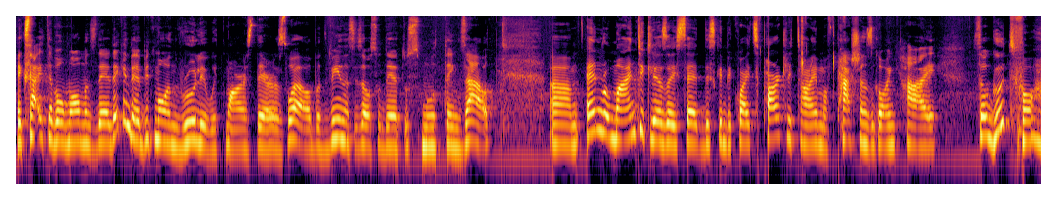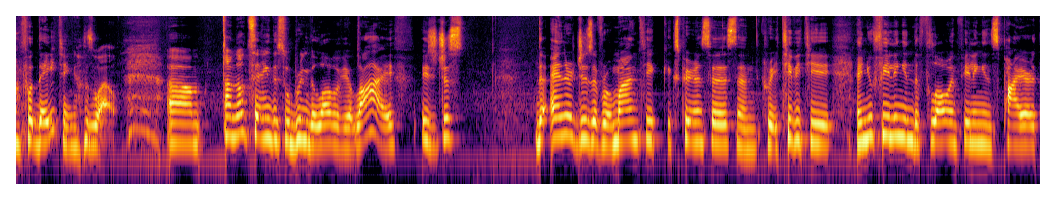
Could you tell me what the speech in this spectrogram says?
excitable moments there. They can be a bit more unruly with mars there as well but venus is also there to smooth things out. Um, and romantically as i said this can be quite sparkly time of passions going high so good for, for dating as well um, I'm not saying this will bring the love of your life, it's just the energies of romantic experiences and creativity and you feeling in the flow and feeling inspired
